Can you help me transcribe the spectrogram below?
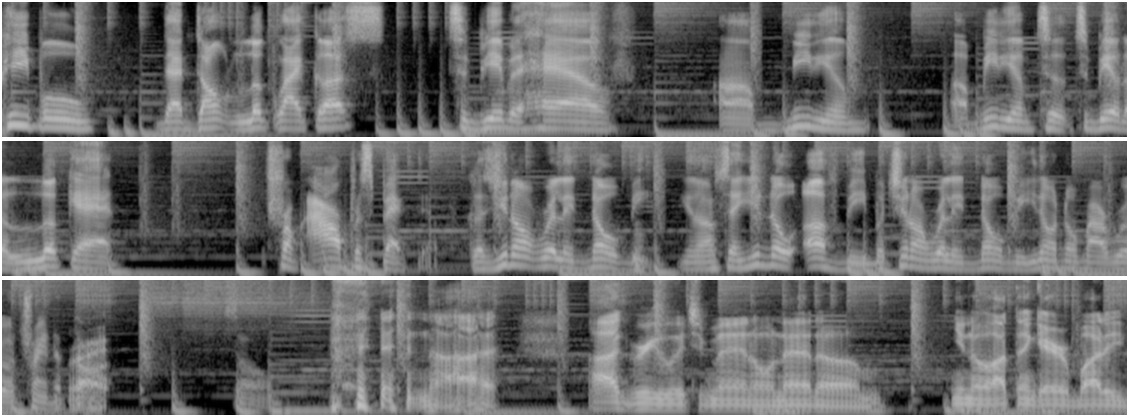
people that don't look like us to be able to have um, medium a medium to to be able to look at from our perspective because you don't really know me you know what i'm saying you know of me but you don't really know me you don't know my real train of thought right. so nah I, I agree with you man on that um You know, I think everybody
